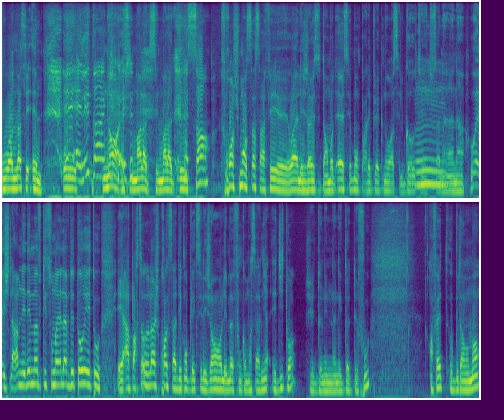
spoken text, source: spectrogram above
Voilà, c'est elle. Et- Elle, elle est dingue. non, elle, c'est une malade, c'est une malade. Et ça, franchement, ça, ça a fait. euh, ouais, les gens, ils étaient en mode, eh, c'est bon, parlez plus avec Noah, c'est le GOAT, et tout ça, Mm. nanana. Ouais, je l'ai ramené des meufs qui sont dans les lives de Tori et tout. Et à partir de là, je crois que ça a décomplexé les gens, les meufs ont commencé à venir. Et dis-toi, je vais te donner une anecdote de fou. En fait, au bout d'un moment,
